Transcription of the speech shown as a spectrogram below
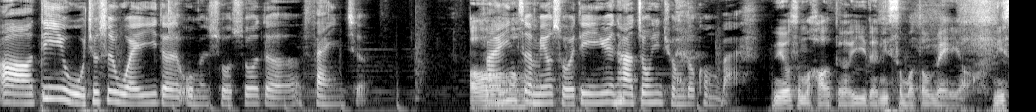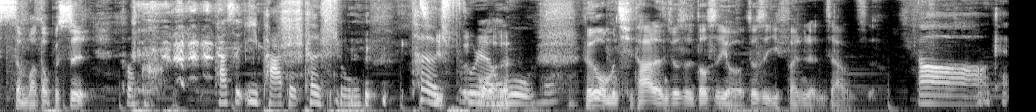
啊，定义五就是唯一的我们所说的反应者。哦，反应者没有所谓定义，因为它的中心全部都空白。你有什么好得意的？你什么都没有，你什么都不是。通过，他是一趴的特殊 特殊人物。可是我们其他人就是都是有，就是一分人这样子。哦，OK。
